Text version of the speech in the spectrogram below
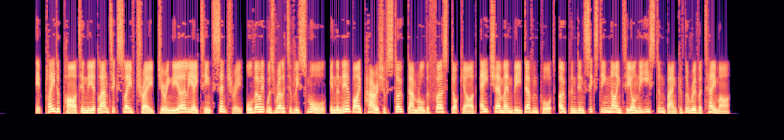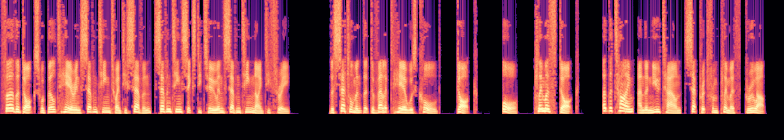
It played a part in the Atlantic slave trade during the early 18th century, although it was relatively small. In the nearby parish of Stoke Damerel, the first dockyard, HMNB Devonport, opened in 1690 on the eastern bank of the River Tamar. Further docks were built here in 1727, 1762 and 1793. The settlement that developed here was called Dock or Plymouth Dock at the time, and the new town, separate from Plymouth, grew up.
